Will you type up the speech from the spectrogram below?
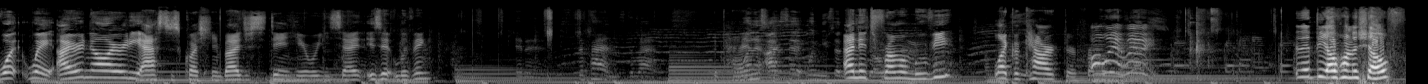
What? Wait, I already know I already asked this question, but I just didn't hear what you said. Is it living? It is. Depends. Depends. When Depends. I said when you said. And it's from a movie, like a character from. oh a wait, movie. wait, wait. Is it the elf on the shelf?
